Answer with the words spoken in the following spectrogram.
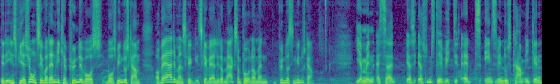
lidt inspiration til, hvordan vi kan pynte vores, vores vindueskarm. Og hvad er det, man skal, skal være lidt opmærksom på, når man pynter sin vindueskarm? Jamen, altså, jeg, jeg synes, det er vigtigt, at ens vindueskarm igen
